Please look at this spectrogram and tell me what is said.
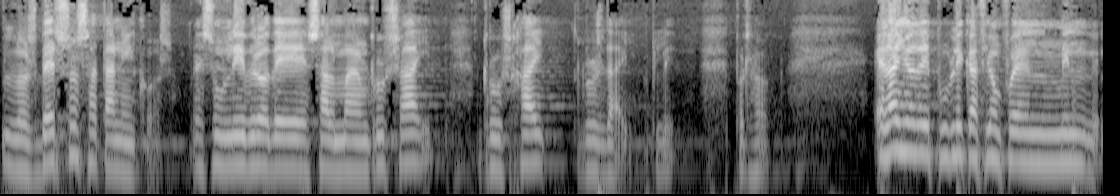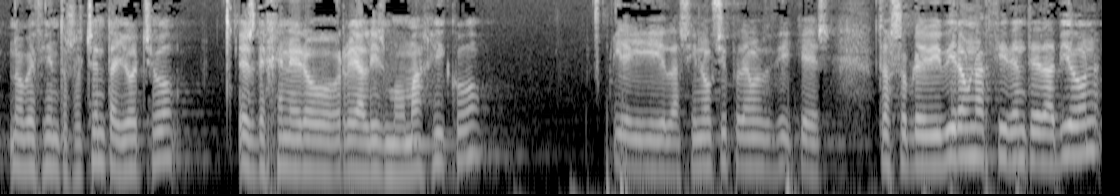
los versos satánicos. Es un libro de Salman Rushdie. Rushdie, Rushdie por favor. El año de publicación fue en 1988. Es de género realismo mágico. Y la sinopsis podemos decir que es, tras sobrevivir a un accidente de avión,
